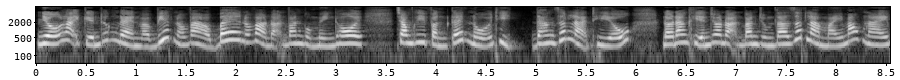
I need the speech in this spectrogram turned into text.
Nhớ lại kiến thức nền và viết nó vào Bê nó vào đoạn văn của mình thôi. Trong khi phần kết nối thì đang rất là thiếu. Nó đang khiến cho đoạn văn chúng ta rất là máy móc này.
